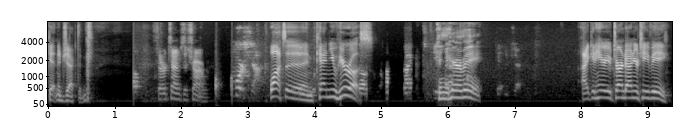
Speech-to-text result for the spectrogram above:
getting ejected. Third time's the charm. One more shot. Watson, can you hear us? Can you hear me? Get ejected. I can hear you. Turn down your TV.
